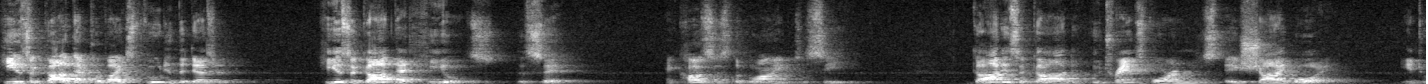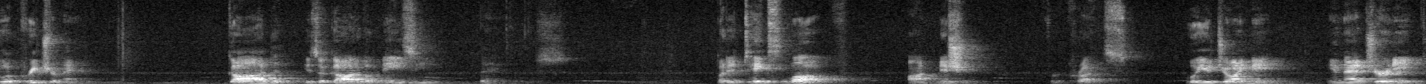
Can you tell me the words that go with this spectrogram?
He is a God that provides food in the desert. He is a God that heals the sick and causes the blind to see. God is a God who transforms a shy boy into a preacher man. God is a God of amazing things. But it takes love on mission for Christ. Will you join me in that journey?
